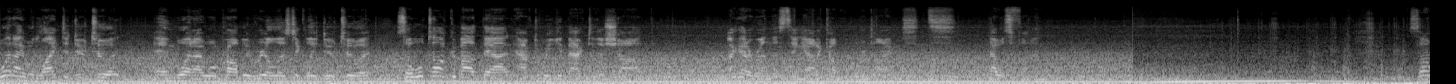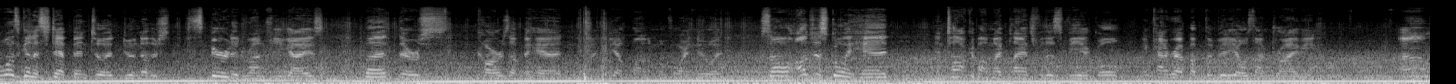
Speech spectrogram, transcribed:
what I would like to do to it and what I will probably realistically do to it. So we'll talk about that after we get back to the shop. I got to run this thing out a couple more times. It's, that was fun. So I was going to step into it, do another spirited run for you guys, but there's cars up ahead. I'd be up on them before I knew it. So I'll just go ahead and talk about my plans for this vehicle and kind of wrap up the video as I'm driving. Um,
